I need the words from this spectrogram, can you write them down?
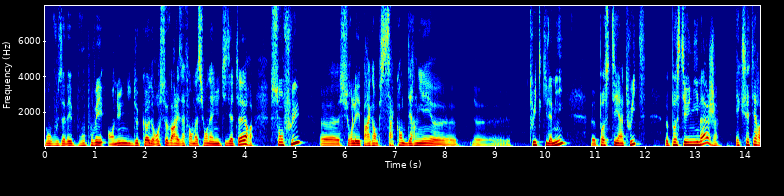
Donc vous avez, vous pouvez en une ligne de code recevoir les informations d'un utilisateur, son flux euh, sur les, par exemple, 50 derniers euh, tweets qu'il a mis, poster un tweet, poster une image, etc.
